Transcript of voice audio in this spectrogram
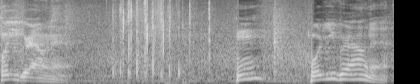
What are you growling at? Hmm? What are you growling at?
